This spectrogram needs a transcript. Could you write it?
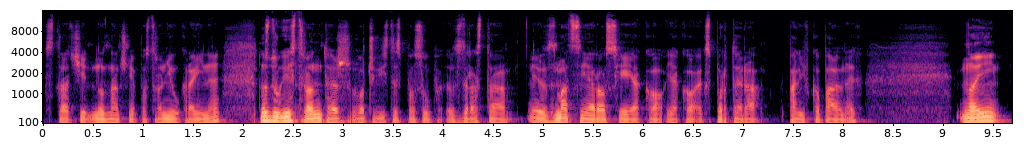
stać jednoznacznie po stronie Ukrainy. No z drugiej strony też w oczywisty sposób wzrasta, wzmacnia Rosję jako, jako eksportera paliw kopalnych. No i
